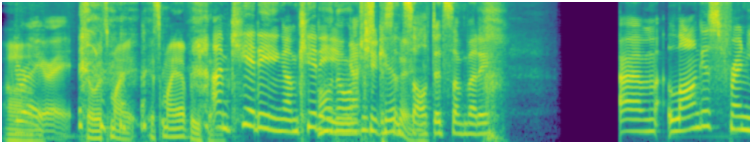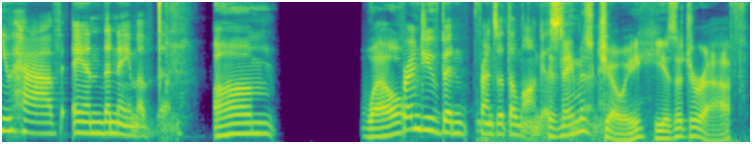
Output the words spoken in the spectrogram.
Um, right, right. So it's my it's my everything. I'm kidding. I'm kidding. Oh, no, I'm Actually, just just kidding. insulted somebody. um, longest friend you have and the name of them. um, well, Friend you've been friends with the longest. his name is Joey. He is a giraffe.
